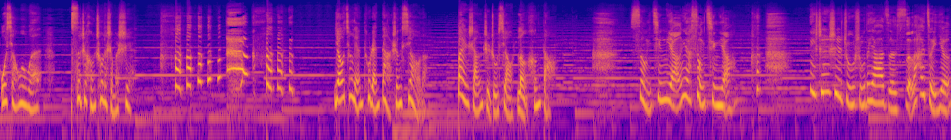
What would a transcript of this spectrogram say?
我想问问，司之恒出了什么事？姚青莲突然大声笑了，半晌止住笑，冷哼道：“宋清扬呀，宋清扬，你真是煮熟的鸭子，死了还嘴硬。”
